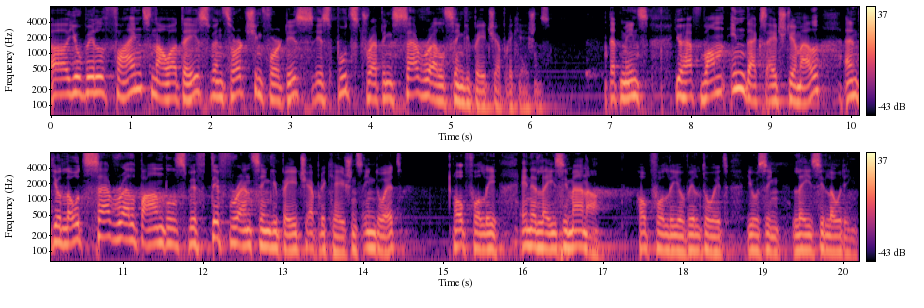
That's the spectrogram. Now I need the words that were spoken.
uh, you will find nowadays when searching for this is bootstrapping several single page applications. That means you have one index HTML and you load several bundles with different single page applications into it, hopefully in a lazy manner. Hopefully you will do it using lazy loading.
